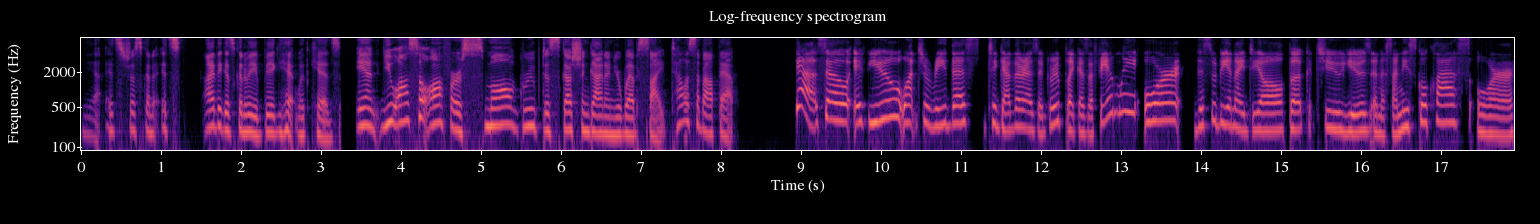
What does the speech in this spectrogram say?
Yeah, it's just going to, it's, I think it's going to be a big hit with kids. And you also offer a small group discussion guide on your website. Tell us about that. Yeah. So if you want to read this together as a group, like as a family, or this would be an ideal book to use in a Sunday school class or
